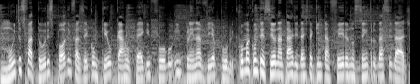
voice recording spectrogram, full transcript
Muitos fatores podem fazer com que o carro pegue fogo em plena via pública, como aconteceu na tarde desta quinta-feira no centro da cidade.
